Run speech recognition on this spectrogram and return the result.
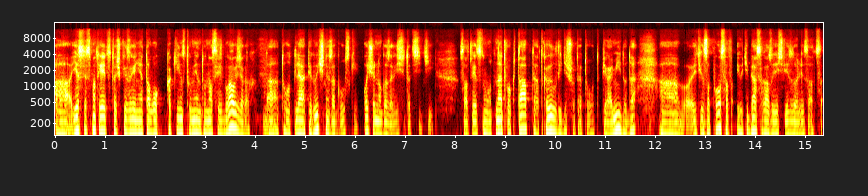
А если смотреть с точки зрения того, какие инструменты у нас есть в браузерах, да, то вот для первичной загрузки очень много зависит от сети. Соответственно, вот Network Tab, ты открыл, видишь вот эту вот пирамиду, да, а, этих запросов, и у тебя сразу есть визуализация.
